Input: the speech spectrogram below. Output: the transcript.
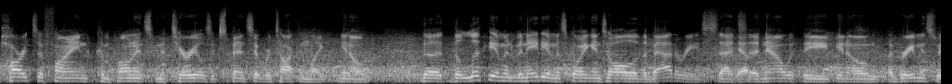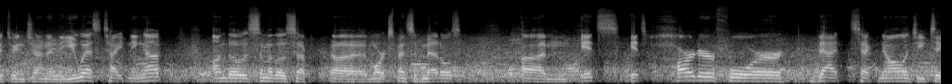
hard to find components, materials expensive. We're talking like you know the, the lithium and vanadium that's going into all of the batteries. That yep. uh, now with the you know agreements between China and the U.S. tightening up on those some of those uh, uh, more expensive metals, um, it's it's harder for that technology to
